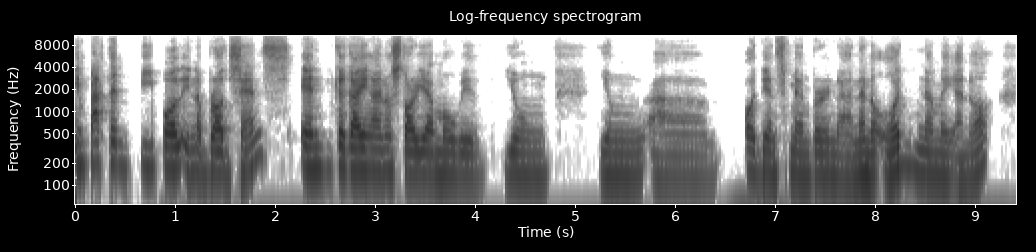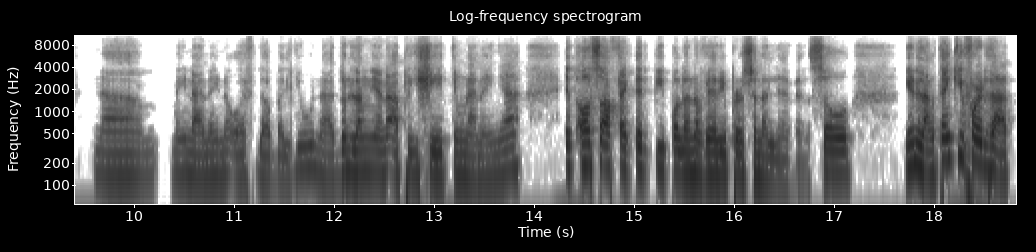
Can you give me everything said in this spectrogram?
impacted people in a broad sense and kagaya nga ng storya mo with yung yung uh, audience member na nanood na may ano na may nanay na OFW na doon lang niya na-appreciate yung nanay niya. It also affected people on a very personal level. So, yun lang. Thank you for that.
